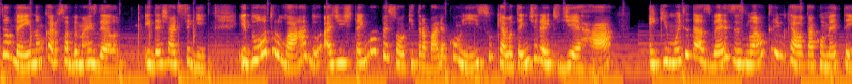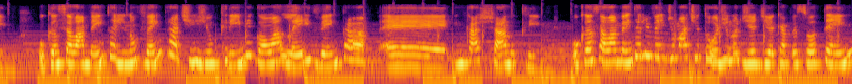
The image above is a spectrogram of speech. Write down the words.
também não quero saber mais dela e deixar de seguir. E do outro lado, a gente tem uma pessoa que trabalha com isso, que ela tem direito de errar e que muitas das vezes não é um crime que ela está cometendo. O cancelamento ele não vem para atingir o crime igual a lei vem para é, encaixar no crime. O cancelamento ele vem de uma atitude no dia a dia que a pessoa tem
